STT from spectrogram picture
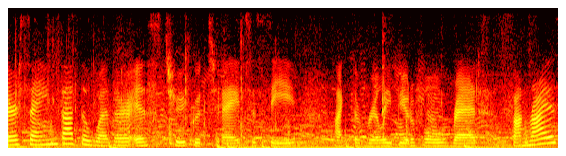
They're saying that the weather is too good today to see like the really beautiful red sunrise,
